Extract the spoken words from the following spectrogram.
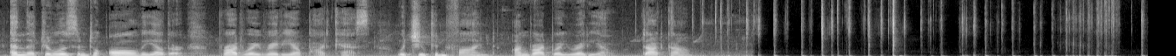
and that you'll listen to all the other Broadway Radio podcasts, which you can find on BroadwayRadio.com.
